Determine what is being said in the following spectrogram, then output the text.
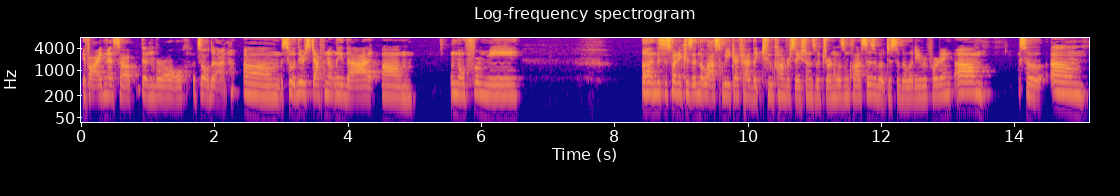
if i mess up then we're all it's all done. Um so there's definitely that. Um you know for me uh, and this is funny because in the last week i've had like two conversations with journalism classes about disability reporting. Um so um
